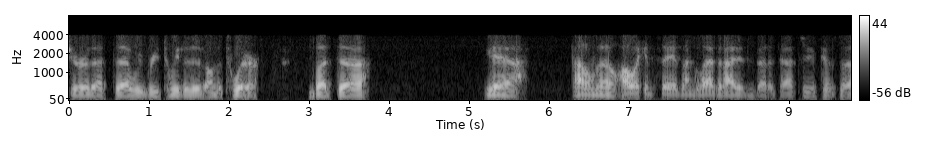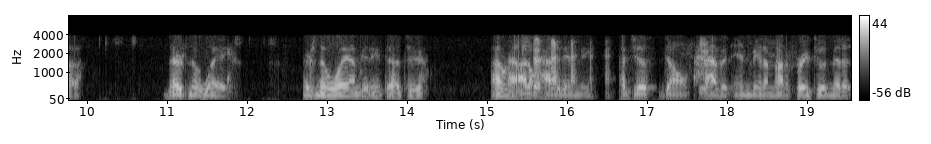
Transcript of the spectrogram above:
sure that uh, we retweeted it on the Twitter. But uh, yeah, I don't know. All I can say is I'm glad that I didn't bet a tattoo because uh, there's no way, there's no way I'm getting a tattoo. I don't. Ha- I don't have it in me. I just don't Yeah. have it in me, and I'm not afraid to admit it.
